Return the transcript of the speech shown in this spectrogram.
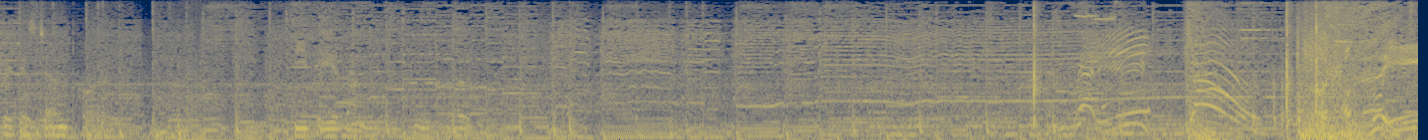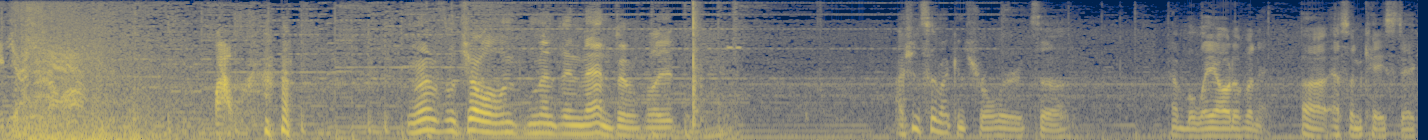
Trick is to input DP then input. Had some trouble implementing that to it. I should set my controller to have the layout of an uh, SNK stick.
